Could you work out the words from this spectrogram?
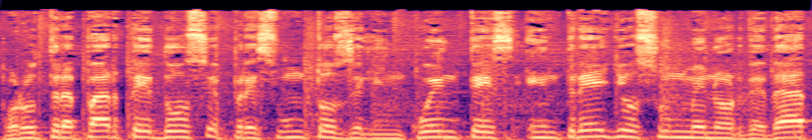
Por otra parte, 12 presuntos delincuentes, entre ellos un menor de edad,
